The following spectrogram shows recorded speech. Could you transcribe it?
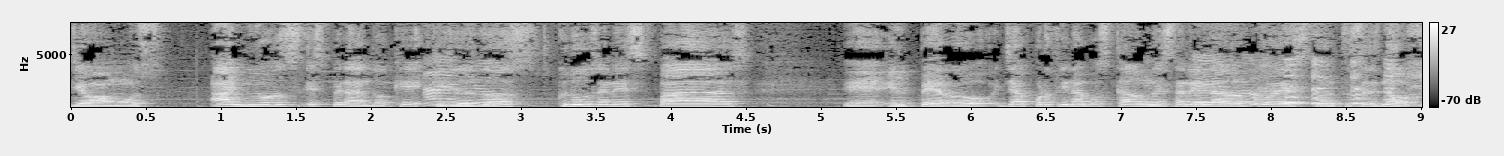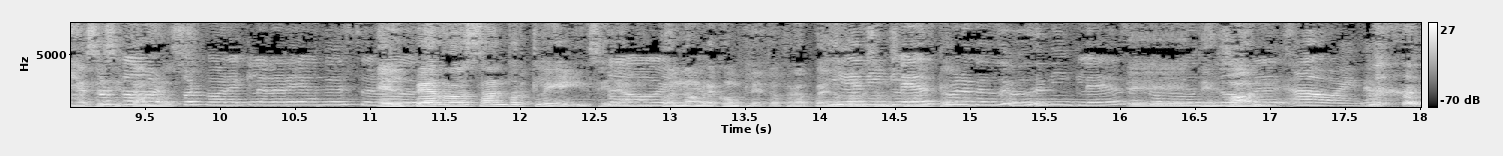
Llevamos años esperando que Años. ellos dos crucen espadas. Eh, el perro, ya por fin ambos cada uno está en el lado opuesto. Entonces, no, Por favor, necesitamos. por favor, aclararían esto. El perro Sandor Clegane se Ah, llama, con bueno. nombre completo. Pero pues lo Y en inglés, el lo conocemos en inglés, Eh, como The no Hunt. sé- Ah, bueno.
